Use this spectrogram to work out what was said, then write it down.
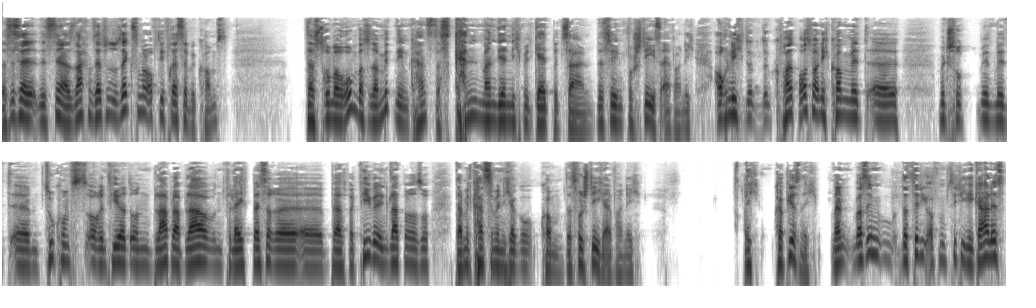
Das ist ja, das sind ja Sachen, selbst wenn du sechsmal auf die Fresse bekommst, das drumherum, was du da mitnehmen kannst, das kann man dir nicht mit Geld bezahlen. Deswegen verstehe ich es einfach nicht. Auch nicht, du, du brauchst mal auch nicht kommen mit, äh, mit, Stru- mit, mit ähm, zukunftsorientiert und bla bla bla und vielleicht bessere äh, Perspektive in Gladbach oder so. Damit kannst du mir nicht kommen. Das verstehe ich einfach nicht. Ich kapier's nicht. Was ihm tatsächlich offensichtlich egal ist,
